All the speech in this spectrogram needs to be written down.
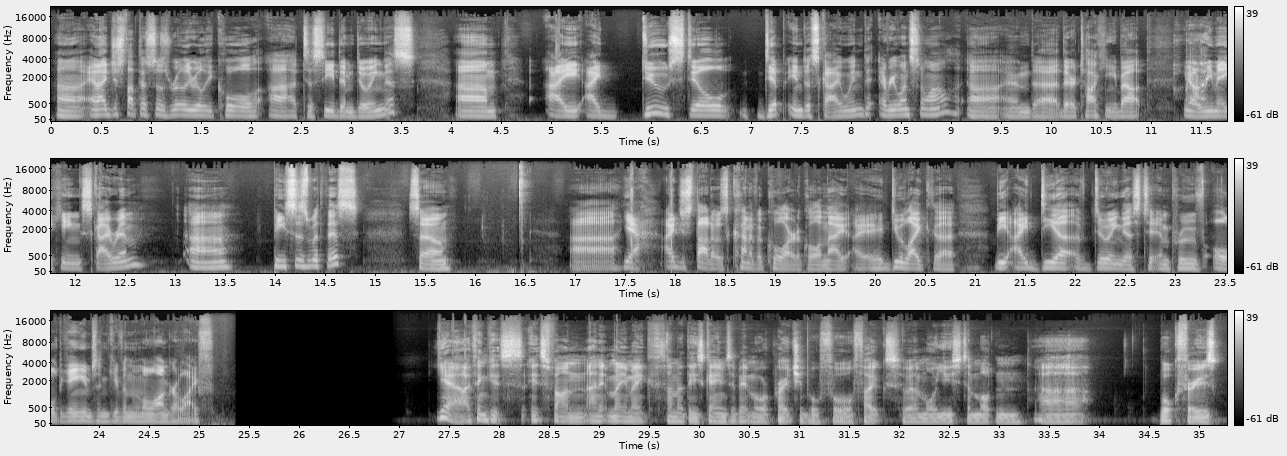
Uh, and I just thought this was really really cool uh, to see them doing this. Um, I I do still dip into Skywind every once in a while, uh, and uh, they're talking about you know remaking Skyrim uh, pieces with this. So uh, yeah, I just thought it was kind of a cool article, and I, I do like the the idea of doing this to improve old games and giving them a longer life. Yeah, I think it's it's fun, and it may make some of these games a bit more approachable for folks who are more used to modern uh, walkthroughs,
